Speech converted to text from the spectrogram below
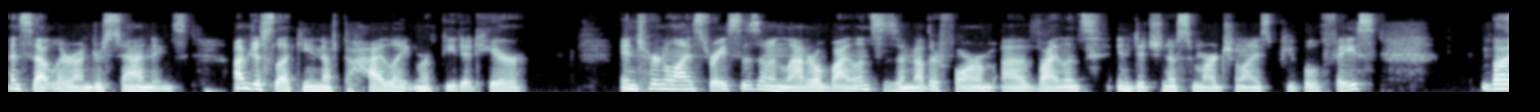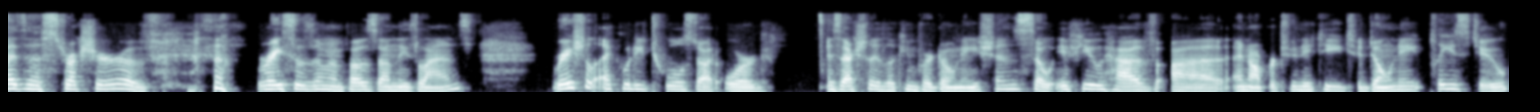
and settler understandings. I'm just lucky enough to highlight and repeat it here. Internalized racism and lateral violence is another form of violence Indigenous marginalized people face by the structure of racism imposed on these lands. RacialEquityTools.org is actually looking for donations. So if you have uh, an opportunity to donate, please do.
